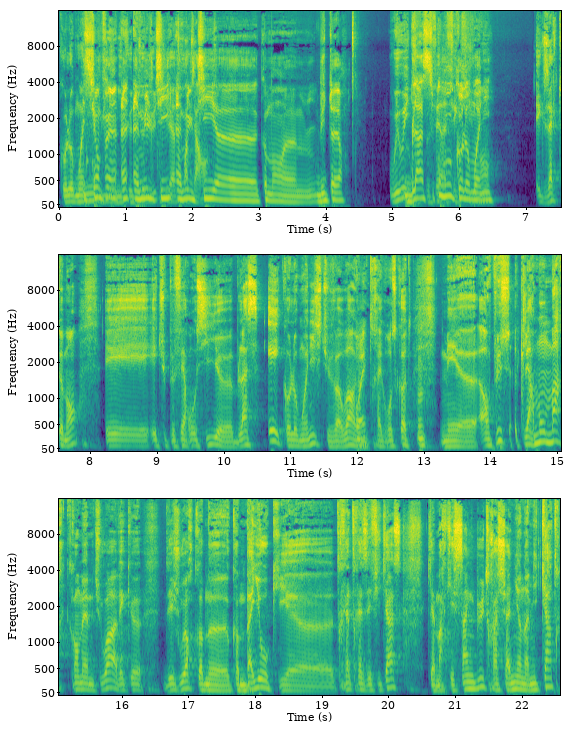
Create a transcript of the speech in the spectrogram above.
Colomboigny, Si on a un, un buts, multi, à un 3,40. multi, euh, comment, euh, buteur? oui, oui, Blas ou Colomboigny. Exactement. Et, et tu peux faire aussi euh, Blas et Colomboigny si tu veux avoir Ouais. une très grosse cote. Mm. Mais euh, en plus, Clermont marque quand même, tu vois, avec euh, des joueurs comme euh, comme Bayo qui est euh, très très efficace, qui a marqué 5 buts, Rachani en a mis 4.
